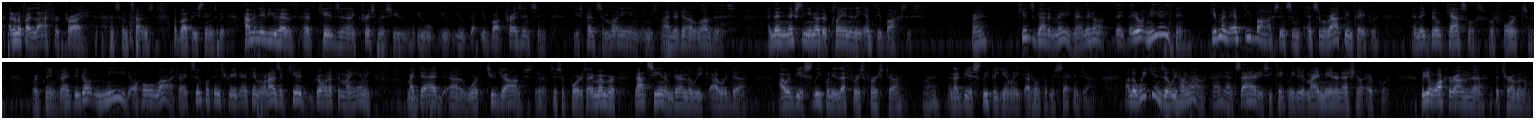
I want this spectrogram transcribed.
I don't know if I laugh or cry sometimes about these things, but how many of you have, have kids and on Christmas you you you you, got, you bought presents and you spent some money and, and you find they're gonna love this. And then next thing you know they're playing in the empty boxes. Right? Kids got it made, man. They don't they, they don't need anything. Give them an empty box and some, and some wrapping paper, and they build castles or forts or, or things, right? They don't need a whole lot, right? Simple things create entertainment. When I was a kid growing up in Miami, my dad uh, worked two jobs to, to, support us. I remember not seeing him during the week. I would, uh, I would be asleep when he left for his first job, right? And I'd be asleep again when he got home from his second job. On the weekends, though, we hung out, right? On Saturdays, he'd take me to Miami International Airport. We didn't walk around the, the terminal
